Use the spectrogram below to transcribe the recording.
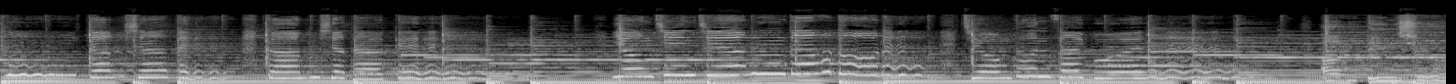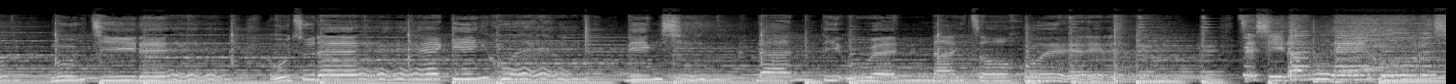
天感谢地，感谢大家，用真情与鼓励，将阮栽培。爱珍惜每一个付出的机会，人生难得有缘来做伙，这是咱的福轮车。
